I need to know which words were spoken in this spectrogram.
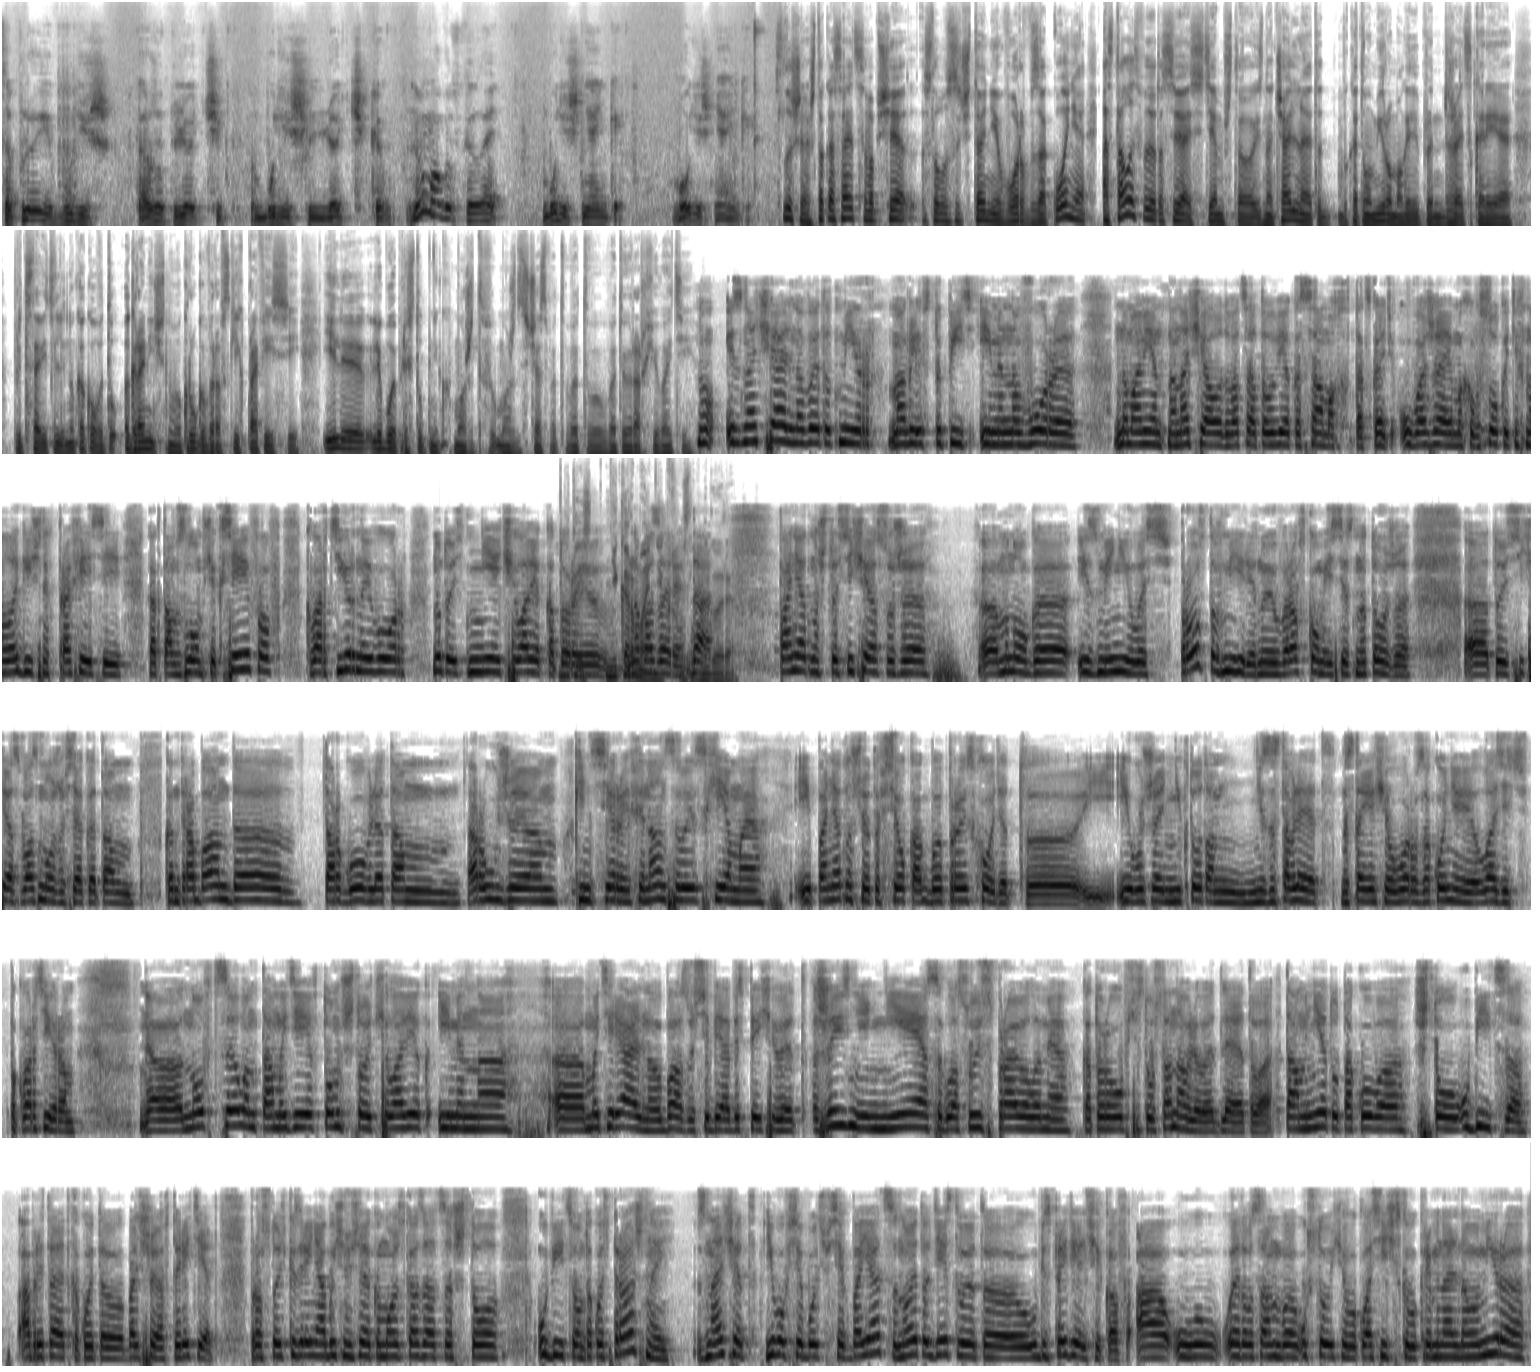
соплей будешь Скажут летчик, будешь летчиком. Ну, могут сказать, будешь нянькой. Будешь нянькой. Слушай, а что касается вообще словосочетания «вор в законе», осталась вот эта связь с тем, что изначально это, к этому миру могли принадлежать скорее представители ну, какого-то ограниченного круга воровских профессий? Или любой преступник может, может сейчас в, в, эту, в эту иерархию войти? Ну, изначально в этот мир могли вступить именно воры на момент, на начало 20 века самых, так сказать, уважаемых и высокотехнологичных профессий, как там взломщик сейфов, квартирный вор, ну, то есть не человек, который ну, не на базаре. Да, говоря. Понятно, что сейчас уже э, много изменилось просто в мире, ну и в воровском, естественно, тоже. Э, то есть сейчас возможно всякая там контрабанда, торговля там оружием, какие-нибудь серые финансовые схемы. И понятно, что это все как бы происходит. Э, и, уже никто там не заставляет настоящего вора в законе лазить по квартирам. Но в целом там идея в том, что человек именно э, материальную базу себе обеспечивает жизни, не согласуясь с правилами, которые общество устанавливает для этого. Там нету такого, что убийца обретает какой-то большой авторитет. Просто с точки зрения обычного человека может казаться, что убийца, он такой страшный, значит, его все больше всех боятся, но это действует э, у беспредельщиков. А у этого самого устойчивого классического криминального мира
